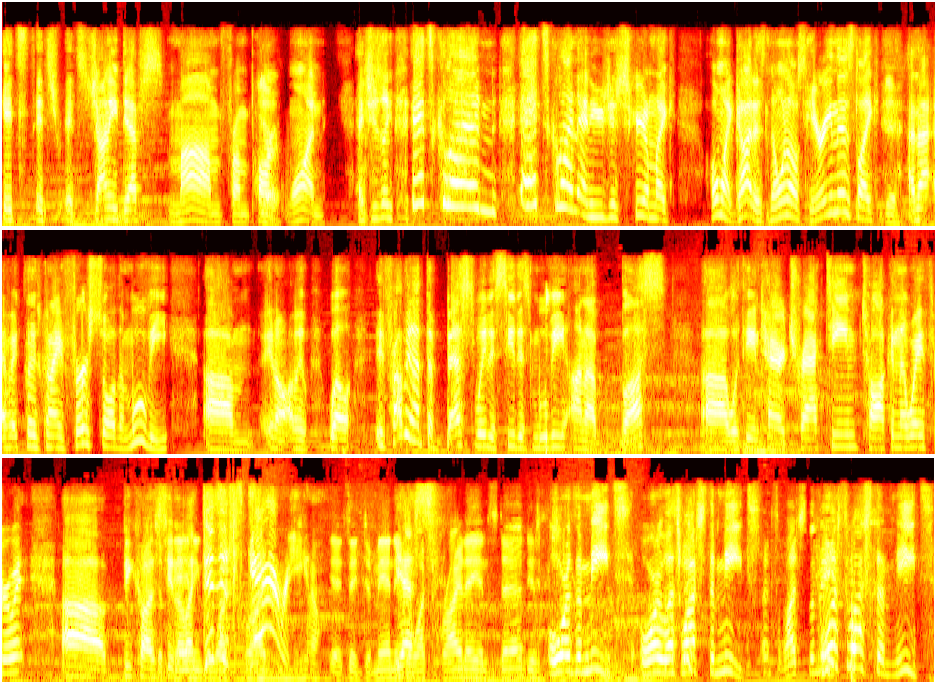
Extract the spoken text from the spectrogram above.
It's it's it's Johnny Depp's mom from part one, and she's like, "It's Glenn, it's Glenn," and you just scream. I'm like, "Oh my God, is no one else hearing this?" Like, Yeah. and I because when I first saw the movie, um, you know, I mean, well, it's probably not the best way to see this movie on a bus. uh, with the entire track team talking their way through it uh, because you know like this is watch Friday. scary, you know. Yeah, say demanding Yes. to watch Friday instead. Or the meat, or let's watch the meat. Let's watch the Who meat. wants to watch the meat?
